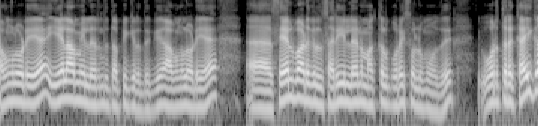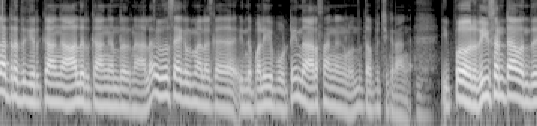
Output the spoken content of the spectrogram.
அவங்களுடைய இயலாமையிலிருந்து தப்பிக்கிறதுக்கு அவங்களுடைய செயல்பாடுகள் சரியில்லைன்னு மக்கள் குறை சொல்லும்போது ஒருத்தரை கை காட்டுறதுக்கு இருக்காங்க ஆள் இருக்காங்கன்றதுனால விவசாயிகள் மேலே க இந்த பழியை போட்டு இந்த அரசாங்கங்கள் வந்து தப்பிச்சுக்கிறாங்க. இப்போ ரீசண்டாக வந்து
